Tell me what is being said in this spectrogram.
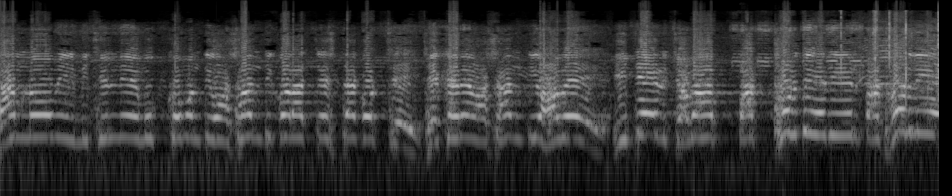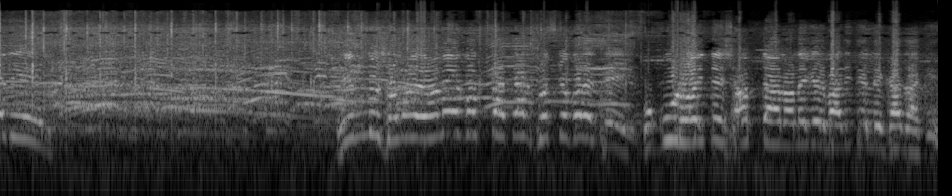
রামনবমীর মিছিল নিয়ে মুখ্যমন্ত্রী অশান্তি করার চেষ্টা করছে। যেখানে অশান্তি হবে, ইটের জবাব পাথর দিয়ে দিন, পাথর দিয়ে দিন। হিন্দু সমাজ অনেক অত্যাচার সহ্য করেছে। কুকুর হইতে সাবধান, অনেকের বাড়িতে লেখা থাকে।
